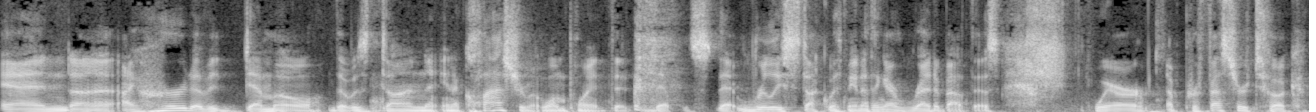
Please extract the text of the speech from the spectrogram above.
And uh, I heard of a demo that was done in a classroom at one point that that was, that really stuck with me, and I think I read about this, where a professor took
